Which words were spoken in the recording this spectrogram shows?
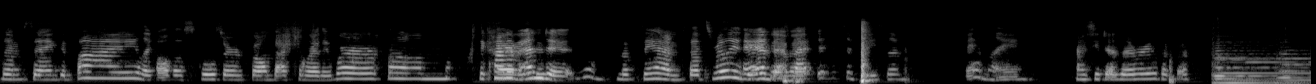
Them saying goodbye, like all those schools are going back to where they were from. They kind of end goes- it. That's the end. That's really the Harry end goes of it. back to his abusive family. As he does every other book.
